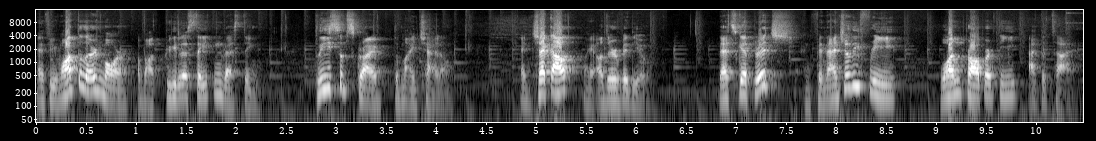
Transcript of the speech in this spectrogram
And if you want to learn more about real estate investing, please subscribe to my channel and check out my other video. Let's get rich and financially free one property at a time.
